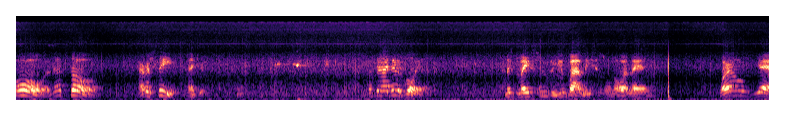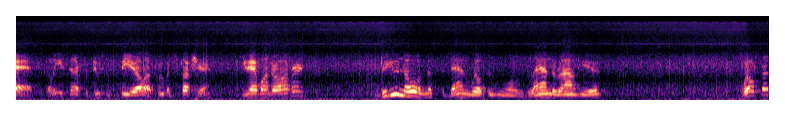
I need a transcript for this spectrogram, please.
Oh, is that so? Have a seat. Thank you. What can I do for you? Mr. Mason, do you buy leases on oil land? Well, yes. The lease in a producing field, a proven structure. You have one to offer? Do you know a Mr. Dan Wilson who owns land around here? Wilson?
